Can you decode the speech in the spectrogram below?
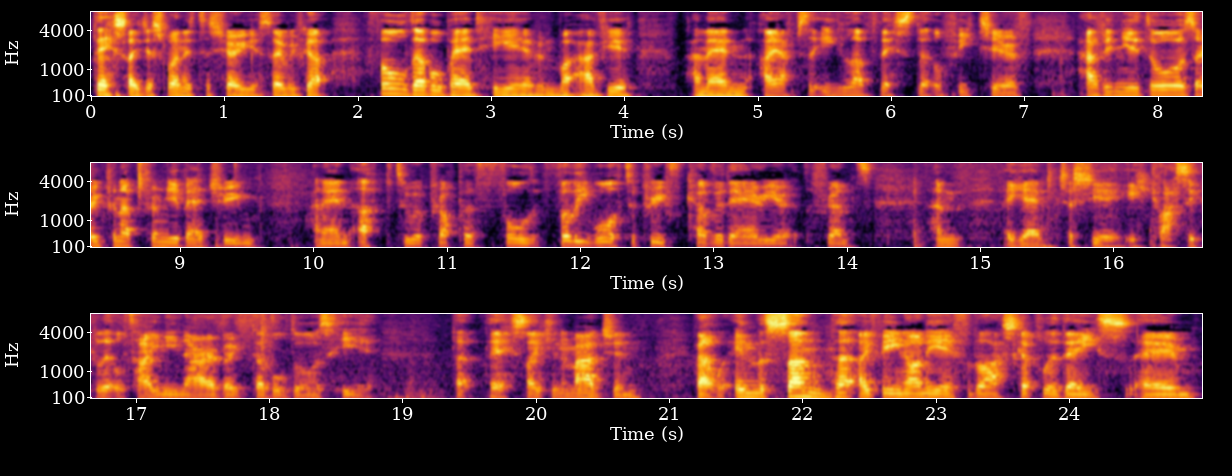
This I just wanted to show you. So we've got full double bed here and what have you. And then I absolutely love this little feature of having your doors open up from your bedroom and then up to a proper full, fully waterproof covered area at the front. And again, just your, your classic little tiny narrowboat double doors here. But this, I can imagine, well, in the sun that I've been on here for the last couple of days, um,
